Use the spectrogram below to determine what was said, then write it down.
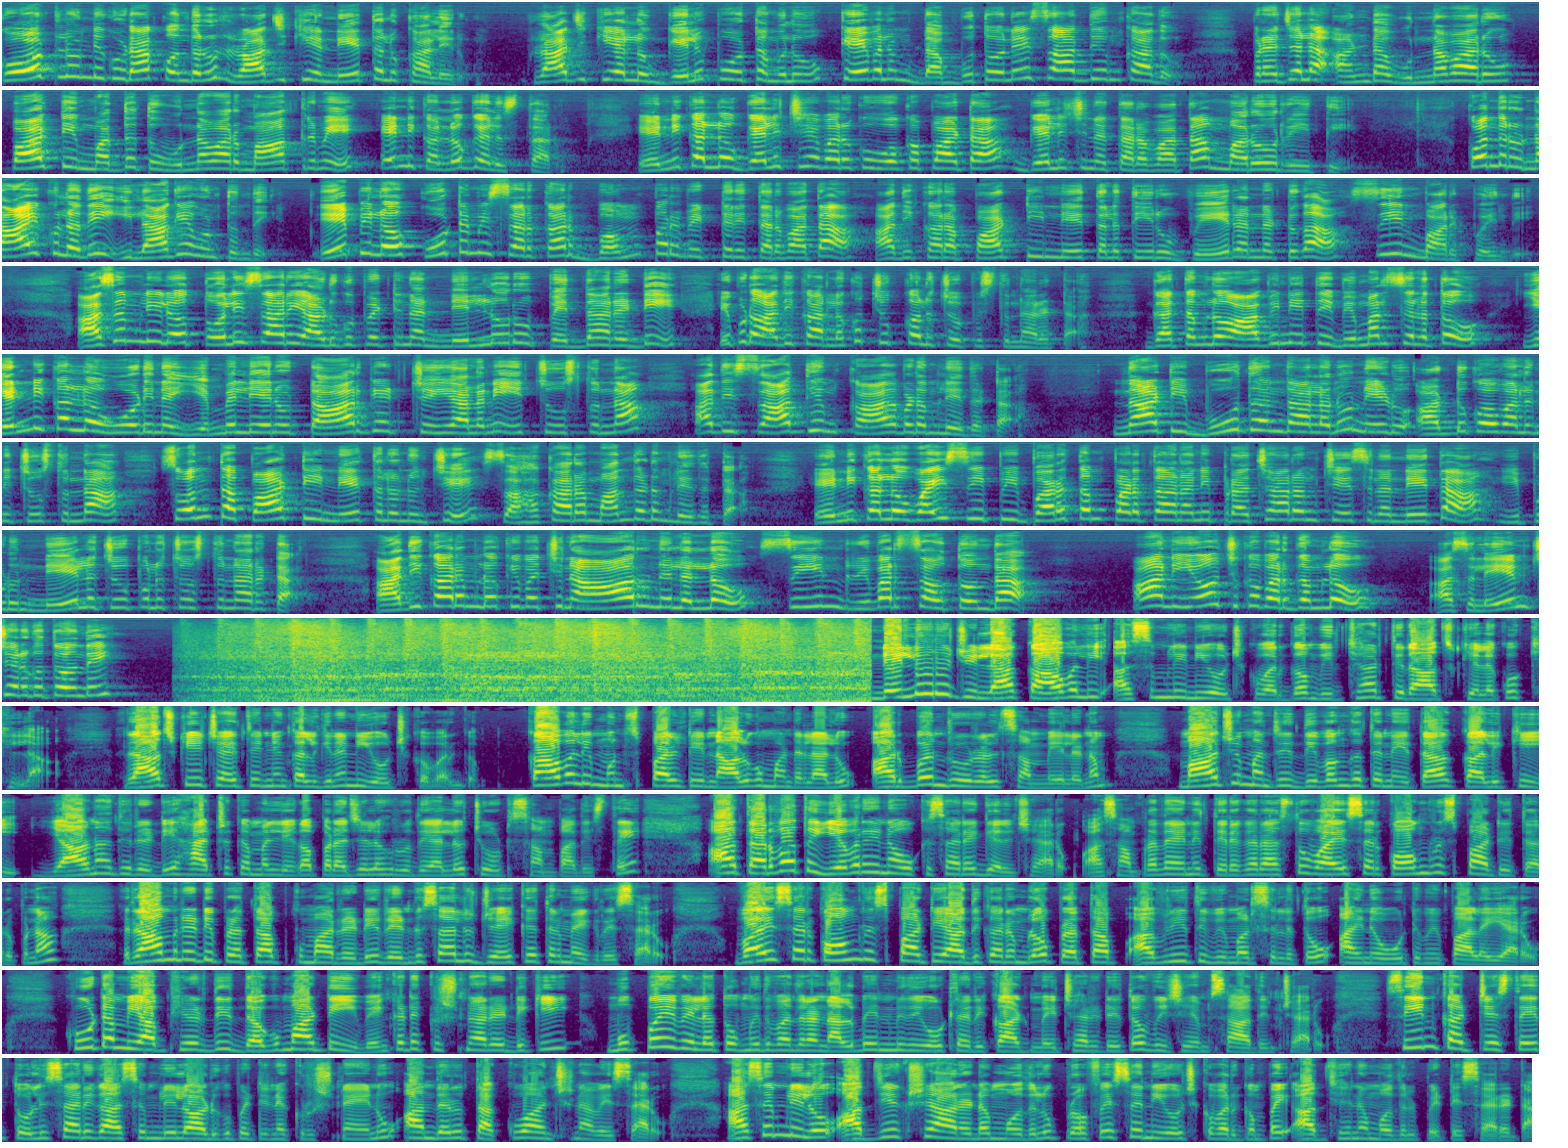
కోర్టులుండి కూడా కొందరు రాజకీయ నేతలు కాలేరు. రాజకీయాల్లో గెలుపోటములు కేవలం డబ్బుతోనే సాధ్యం కాదు. ప్రజల అండ ఉన్నవారు పార్టీ మద్దతు ఉన్నవారు మాత్రమే ఎన్నికల్లో గెలుస్తారు. ఎన్నికల్లో గెలిచే వరకు ఒక పాట గెలిచిన తర్వాత మరో రీతి. కొందరు నాయకులది ఇలాగే ఉంటుంది. ఏపీలో కూటమి సర్కార్ బంపర్ విక్టరీ తర్వాత అధికార పార్టీ నేతల తీరు వేరన్నట్టుగా సీన్ మారిపోయింది. అసెంబ్లీలో తొలిసారి అడుగుపెట్టిన నెల్లూరు పెద్దారెడ్డి ఇప్పుడు అధికారులకు చుక్కలు చూపిస్తున్నారట. గతంలో అవినీతి విమర్శలతో ఎన్నికల్లో ఓడిన ఎమ్మెల్యేను టార్గెట్ చేయాలని చూస్తున్నా అది సాధ్యం కావడం లేదట. నాటి భూదందాలను నేడు అడ్డుకోవాలని చూస్తున్న సొంత పార్టీ నేతల నుంచే సహకారం అందడం లేదట. ఎన్నికల్లో వైసీపీ భరతం పడతానని ప్రచారం చేసిన నేత ఇప్పుడు నేల చూపులు చూస్తున్నారట. అధికారంలోకి వచ్చిన ఆరు నెలల్లో సీన్ రివర్స్ అవుతోందా? ఆ నియోజకవర్గంలో అసలేం జరుగుతోంది? నెల్లూరు జిల్లా కావలి అసెంబ్లీ నియోజకవర్గం విద్యార్థి రాజకీయాలకు ఖిల్లా. రాజకీయ చైతన్యం కలిగిన నియోజకవర్గం. కావలి మున్సిపాలిటీ నాలుగు మండలాలు అర్బన్ రూరల్ సమ్మేళనం. మాజీ మంత్రి దివంగత నేత కలికి యానాదిరెడ్డి హ్యాట్రిక్ ఎమ్మెల్యేగా ప్రజల హృదయాల్లో చోటు సంపాదిస్తే ఆ తర్వాత ఎవరైనా ఒకసారే గెలిచారు. ఆ సంప్రదాయాన్ని తిరగరాస్తూ వైఎస్సార్ కాంగ్రెస్ పార్టీ తరపున రామిరెడ్డి ప్రతాప్ కుమార్ రెడ్డి రెండుసార్లు జయకేతనం ఎగిరేశారు. వైఎస్సార్ కాంగ్రెస్ పార్టీ అధికారంలో ప్రతాప్ అవినీతి విమర్శలతో ఆయన ఓటమి పాలయ్యారు. కూటమి అభ్యర్థి దగుమాటి వెంకటకృష్ణారెడ్డికి ముప్పై వేల తొమ్మిది వందల నలభై ఎనిమిది ఓట్ల రికార్డు మెజారిటీతో విజయం సాధించారు. సీన్ కట్ చేస్తే తొలిసారిగా అసెంబ్లీలో అడుగుపెట్టిన కృష్ణయ్యను అందరూ తక్కువ అంచనా వేశారు. అసెంబ్లీలో అధ్యక్ష అనడం మొదలు ప్రొఫెసర్ నియోజకవర్గంపై అధ్యయనం మొదలు పెట్టేశారట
